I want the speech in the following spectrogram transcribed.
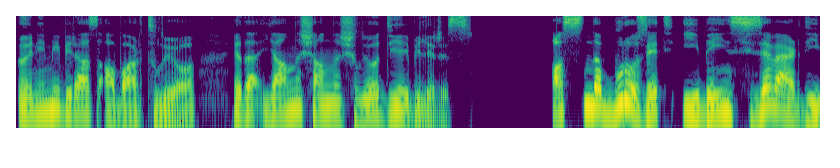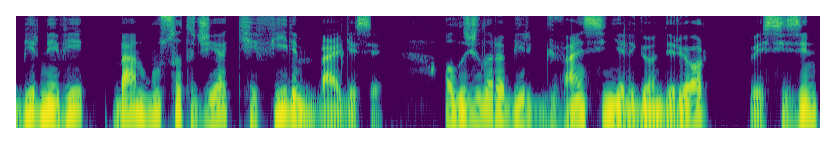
önemi biraz abartılıyor ya da yanlış anlaşılıyor diyebiliriz. Aslında bu rozet eBay'in size verdiği bir nevi ben bu satıcıya kefilim belgesi. Alıcılara bir güven sinyali gönderiyor ve sizin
